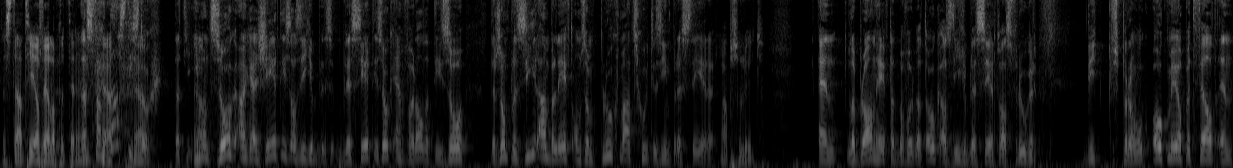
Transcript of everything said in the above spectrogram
Er staat heel veel op het terrein. Dat is fantastisch, Ja. toch? Dat je iemand zo geëngageerd is als hij geblesseerd is ook. En vooral dat hij zo, er zo'n plezier aan beleeft om zijn ploegmaats goed te zien presteren. Absoluut. En LeBron heeft dat bijvoorbeeld ook als die geblesseerd was vroeger. Die sprong ook, ook mee op het veld. En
